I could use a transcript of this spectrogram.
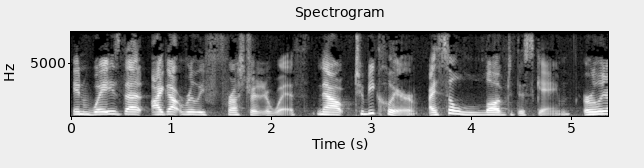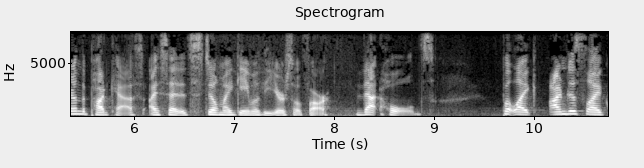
in ways that I got really frustrated with. Now, to be clear, I still loved this game. Earlier in the podcast, I said it's still my game of the year so far. That holds. But like I'm just like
